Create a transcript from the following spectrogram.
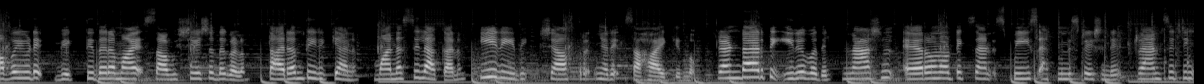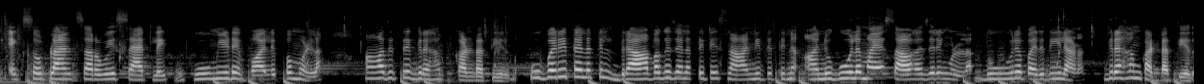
അവയുടെ വ്യക്തിതരമായ സവിശേഷതകളും തരംതിരിക്കാനും മനസ്സിലാക്കാനും ഈ രീതി ശാസ്ത്രജ്ഞരെ സഹായിക്കുന്നു. രണ്ടായിരത്തി ഇരുപതിൽ നാഷണൽ എയറോനോട്ടിക്സ് ആൻഡ് സ്പേസ് അഡ്മിനിസ്ട്രേഷന്റെ ട്രാൻസിറ്റിംഗ് എക്സോ പ്ലാനറ്റ് സർവേ സാറ്റലൈറ്റ് ഭൂമിയുടെ വലിപ്പമുള്ള ആദ്യത്തെ ഗ്രഹം കണ്ടെത്തിയിരുന്നു. ഉപരിതലത്തിൽ ദ്രാവക ജലത്തിന്റെ സാന്നിധ്യത്തിന് അനുകൂലമായ സാഹചര്യങ്ങളുള്ള ദൂരപരിധിയിലാണ് ഗ്രഹം കണ്ടെത്തിയത്.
